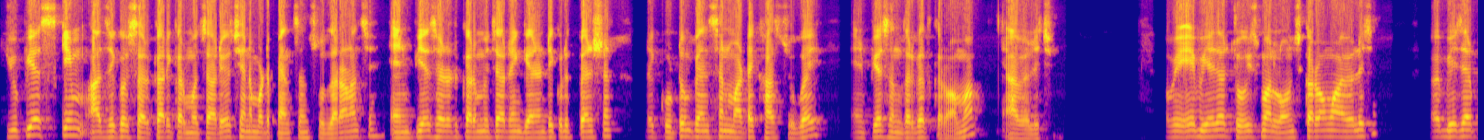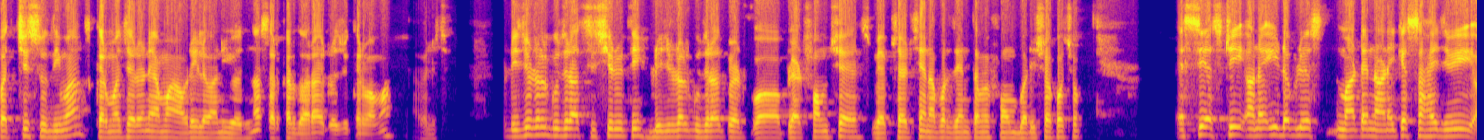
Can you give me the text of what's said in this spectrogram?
યુપીએસ સ્કીમ આજે કોઈ સરકારી કર્મચારીઓ છે, એના માટે પેન્શન સુધારણા છે. એનપીએસ હેઠળ કર્મચારીની ગેરંટીકૃત પેન્શન અને કુટુંબ પેન્શન માટે ખાસ જોગવાઈ એનપીએસ અંતર્ગત કરવામાં આવેલી છે. હવે એ બે હજાર ચોવીસમાં લોન્ચ કરવામાં આવેલી છે. હવે બે હજાર પચીસ સુધીમાં કર્મચારીઓને આમાં આવરી લેવાની યોજના સરકાર દ્વારા રજૂ કરવામાં આવેલી છે. ડિજિટલ ગુજરાત શિષ્યવૃત્તિ, ડિજિટલ ગુજરાત પ્લેટફોર્મ છે, વેબસાઇટ છે, એના પર જઈને તમે ફોર્મ ભરી શકો છો. એસસી એસટી અને ઈડબ્લ્યુએસ માટે નાણાકીય સહાય જેવી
